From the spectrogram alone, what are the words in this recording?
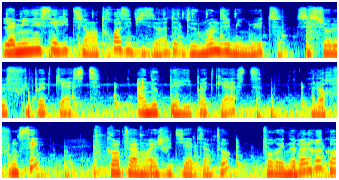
La mini-série tient en trois épisodes de moins de 10 minutes. C'est sur le flux podcast Anouk Perry Podcast. Alors foncez Quant à moi, je vous dis à bientôt pour une nouvelle reco.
